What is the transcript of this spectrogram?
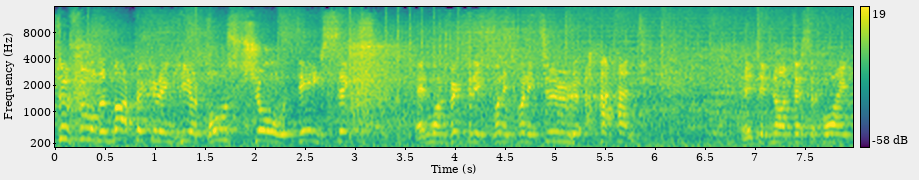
Stu Fulton and Mark Pickering here, post-show, day six, N1 Victory 2022, and it did not disappoint.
